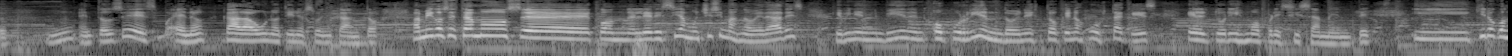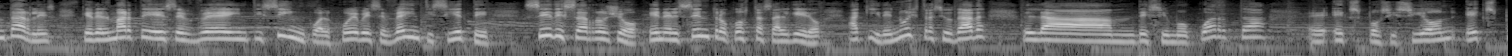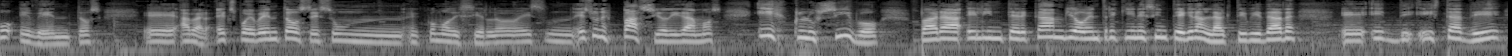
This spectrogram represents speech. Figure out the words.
entonces, bueno, cada uno tiene su encanto. Amigos, estamos eh, con, le decía, muchísimas novedades que vienen, vienen ocurriendo en esto que nos gusta, que es el turismo precisamente. Y quiero contarles que del martes 25 al jueves 27 se desarrolló en el centro Costa Salguero, aquí de nuestra ciudad, la mm, decimocuarta eh, exposición, expo eventos. Eh, a ver, Expo Eventos es un, eh, ¿cómo decirlo? Es un, es un espacio, digamos, exclusivo para el intercambio entre quienes integran la actividad esta de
